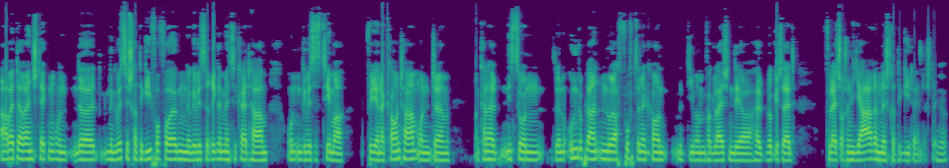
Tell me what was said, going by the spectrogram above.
Arbeit da reinstecken und äh, eine gewisse Strategie verfolgen, eine gewisse Regelmäßigkeit haben und ein gewisses Thema für ihren Account haben und ähm, man kann halt nicht so einen, so einen ungeplanten 0815 Account mit jemandem vergleichen, der halt wirklich seit vielleicht auch schon Jahren eine Strategie dahinter steckt. Ja.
